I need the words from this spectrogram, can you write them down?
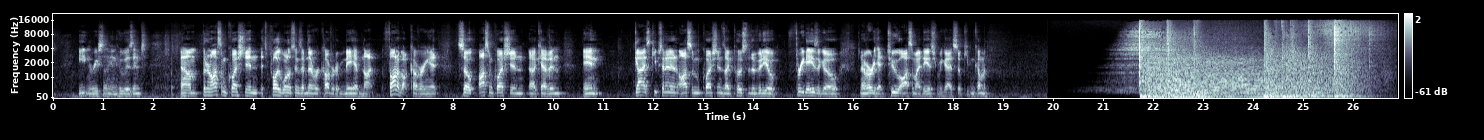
eaten recently and who isn't. Um, but an awesome question. It's probably one of those things I've never covered or may have not thought about covering it. So awesome question, uh, Kevin. And guys, keep sending in awesome questions. I posted a video three days ago, and I've already had two awesome ideas from you guys. So keep them coming.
